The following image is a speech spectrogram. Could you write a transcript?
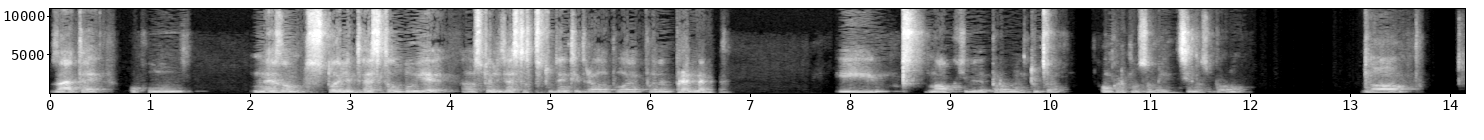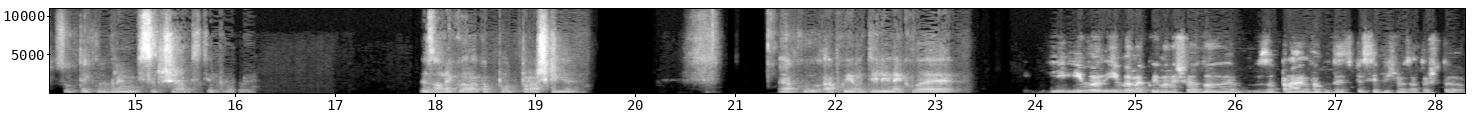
Знаете, околу не знам, 100 или 200 луѓе, 100 или 200 студенти треба да полагат по еден предмет и малку ќе биде проблем тука, конкретно за медицина зборувам Но со тек на време ќе се решават тие проблеми. Не знам некој вака подпрашање. Ако ако имате или некое И Иван, Иван ако има нешто да додаде за правен факултет специфично затоа што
